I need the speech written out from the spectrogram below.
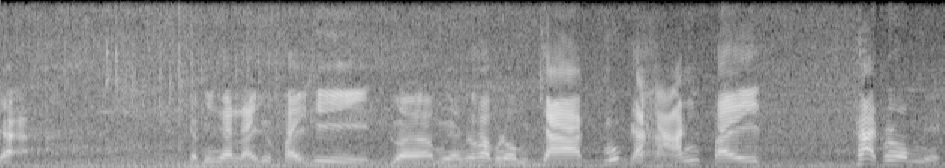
จะจะมีงานไหลรถไฟที่ตัวเมืองนครพนมจากมุกดาหารไปธาตุพนมเนี่ย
